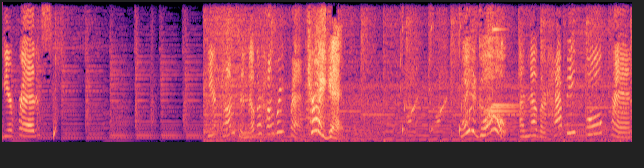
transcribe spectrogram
Your friends. Here comes another hungry friend. Try again. Way to go! Another happy, full friend.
